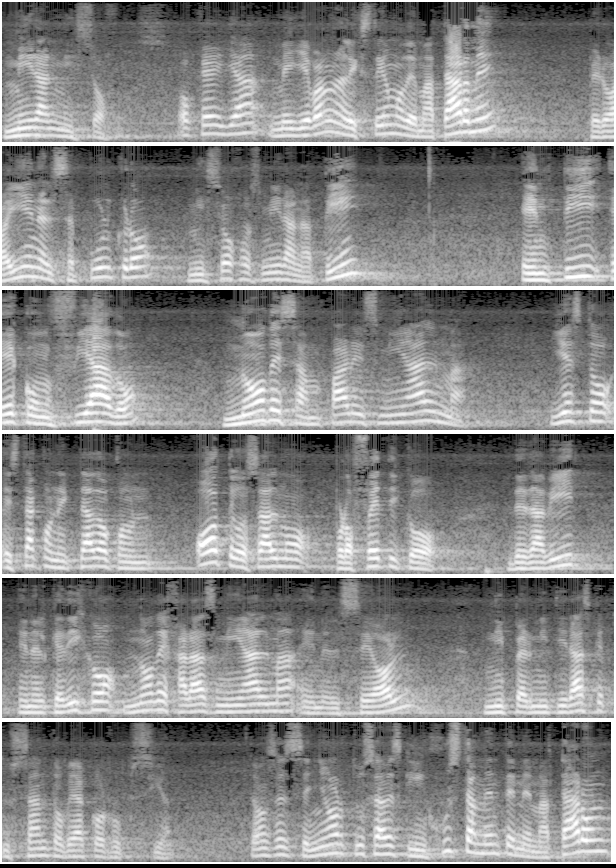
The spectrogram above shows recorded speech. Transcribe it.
miran mis ojos. Ok, ya me llevaron al extremo de matarme, pero ahí en el sepulcro mis ojos miran a ti, en ti he confiado, no desampares mi alma. Y esto está conectado con otro salmo profético de David, en el que dijo, no dejarás mi alma en el Seol, ni permitirás que tu santo vea corrupción. Entonces, Señor, tú sabes que injustamente me mataron,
